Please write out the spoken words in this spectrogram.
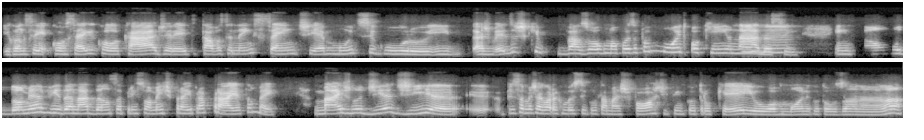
E quando você consegue colocar direito e tal, você nem sente, é muito seguro. E às vezes que vazou alguma coisa foi muito pouquinho, nada uhum. assim. Então mudou minha vida na dança, principalmente para ir para praia também. Mas no dia a dia, eh, principalmente agora que o meu ciclo tá mais forte, enfim, que eu troquei o hormônio que eu tô usando,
